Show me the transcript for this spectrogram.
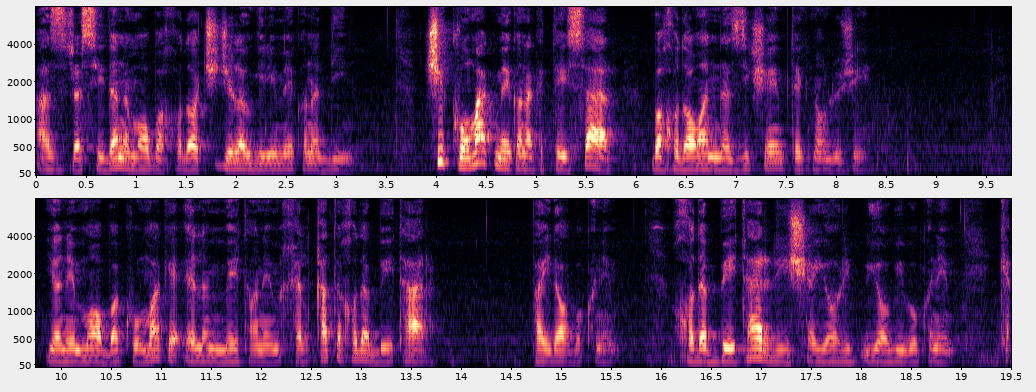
از رسیدن ما به خدا چی جلوگیری می‌کنه؟ دین. چی کمک می‌کنه که تیستر به خداوند نزدیک شویم تکنولوژی. یعنی ما با کمک علم می‌تونیم خلقت خدا بهتر پیدا بکنیم. خدا بهتر ریشه یابی بکنیم که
